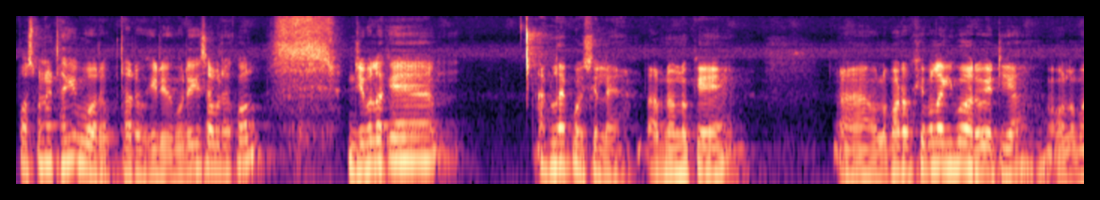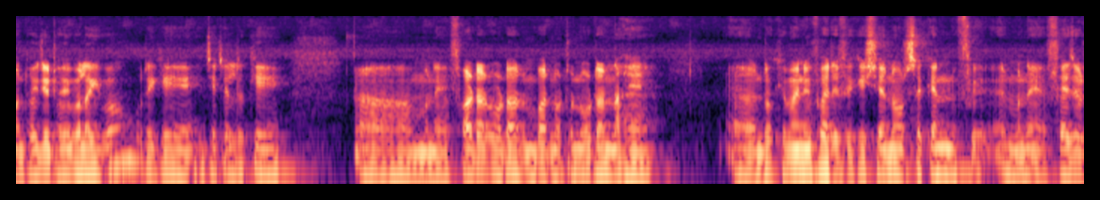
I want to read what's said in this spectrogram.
পষ্টপন থাকিব আৰু কথাটো সেইটোৱে। গতিকে চাবসকল যিবিলাকে এপ্লাই কৰিছিলে, আপোনালোকে অলপমান ৰখিব লাগিব আৰু এতিয়া, অলপমান ধৈৰ্য ধৰিব লাগিব। গতিকে যেতিয়ালৈকে মানে ফাৰ্ডাৰ অৰ্ডাৰ বা নতুন অৰ্ডাৰ নাহে ডকুমেণ্ট ভেৰিফিকেশ্যনৰ ছেকেণ্ড মানে ফেজৰ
